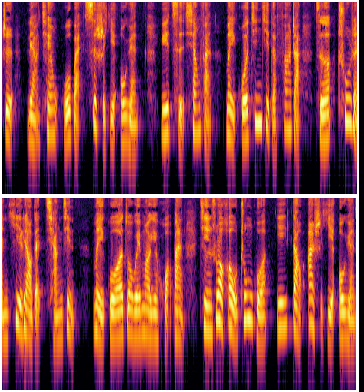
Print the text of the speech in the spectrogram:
至两千五百四十亿欧元。与此相反，美国经济的发展则出人意料的强劲。美国作为贸易伙伴，仅落后中国一到二十亿欧元。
